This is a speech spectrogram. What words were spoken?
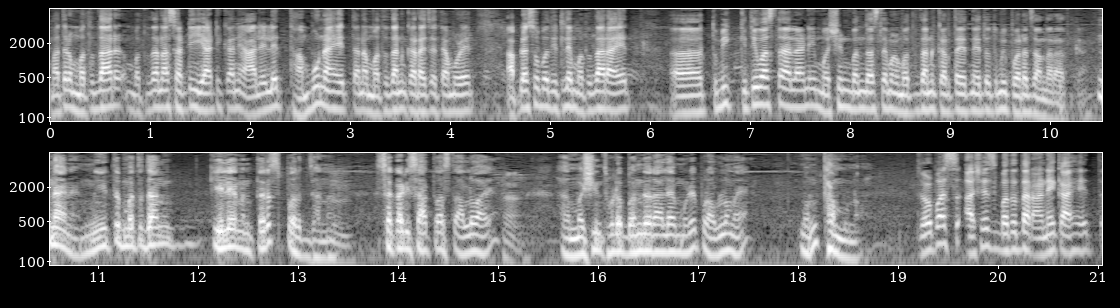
मात्र मतदार मतदानासाठी या ठिकाणी आलेले थांबून आहेत. त्यांना मतदान करायचं त्यामुळे आपल्यासोबत इथले मतदार आहेत. तुम्ही किती वाजता आला आणि मशीन बंद असल्यामुळे मतदान करता येत नाही तर तुम्ही परत जाणार आहात का? नाही नाही. मी तर मतदान केल्यानंतरच परत जाणार. सकाळी सात वाजता आलो आहे. हा, मशीन थोडं बंद राहिल्यामुळे प्रॉब्लेम आहे. म्हणून थांबून. जवळपास असेच मतदार अनेक आहेत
